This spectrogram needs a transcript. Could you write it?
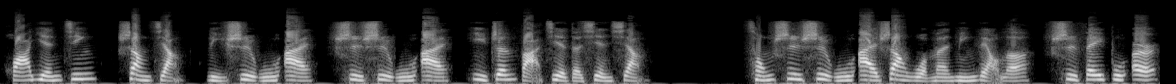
华严经上讲，理事无碍，事事无碍，一真法界的现象。从事事无碍上，我们明了了是非不二，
